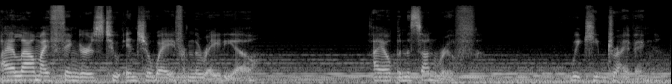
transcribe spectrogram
I allow my fingers to inch away from the radio. I open the sunroof. We keep driving.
